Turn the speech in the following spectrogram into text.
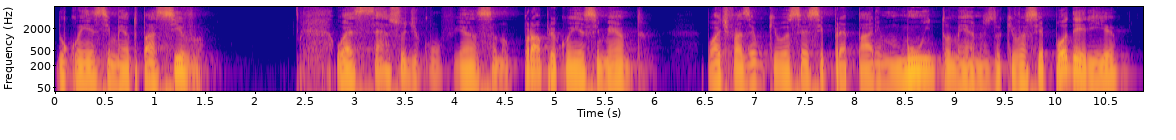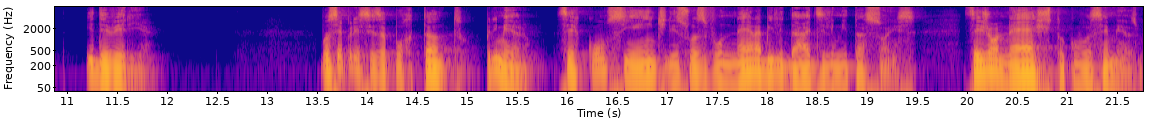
do conhecimento passivo. O excesso de confiança no próprio conhecimento pode fazer com que você se prepare muito menos do que você poderia e deveria. Você precisa, portanto, primeiro, ser consciente de suas vulnerabilidades e limitações. Seja honesto com você mesmo.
